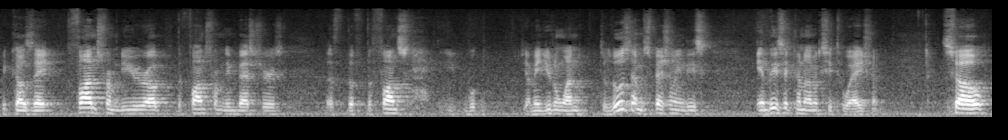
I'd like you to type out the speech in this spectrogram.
because the funds from Europe, the funds from the investors, the, the, the funds, I mean, you don't want to lose them, especially in this, in this economic situation. So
